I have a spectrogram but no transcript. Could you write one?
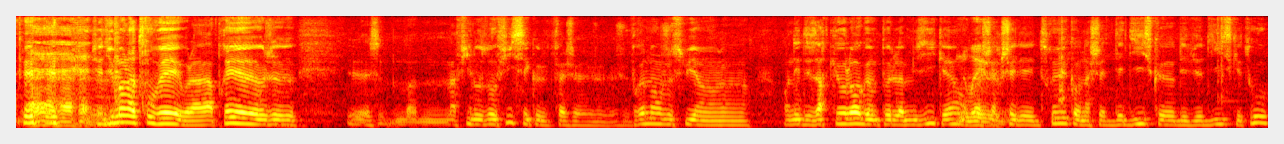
J'ai du mal à trouver. Voilà. Après, euh, je, euh, ma, philosophie, c'est que je, je- vraiment, je suis un. On est des archéologues un peu de la musique. hein. On Oui, va oui. chercher des trucs, on achète des disques, des vieux disques et tout.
